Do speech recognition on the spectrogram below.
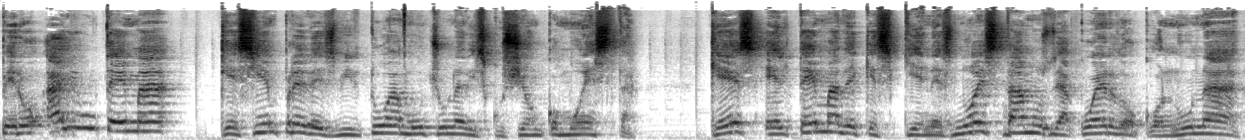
pero hay un tema que siempre desvirtúa mucho una discusión como esta, que es el tema de que quienes no estamos de acuerdo con una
